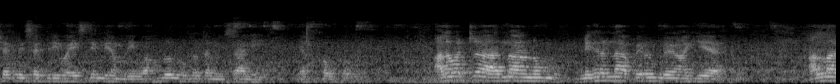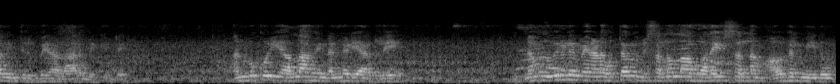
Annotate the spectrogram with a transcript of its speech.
ஷஹ்லி சத்ரி வைஸ்தில் எம்ரி வஹ்லுல் உகதன் விசாலி எஃப்கவு அளவற்ற அருளானும் நிகரல்லா பெரும்பு ஆகிய அல்லாவின் திருப்பெயரால் ஆரம்பிக்கின்றேன் அன்புக்குரிய அல்லாவின் நல்லடியார்களே நமது உயிரிழ மேலான உத்தரநபி சல்லாஹூ அலையுசல்லம் அவர்கள் மீதும்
